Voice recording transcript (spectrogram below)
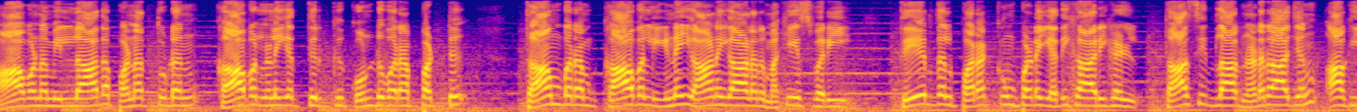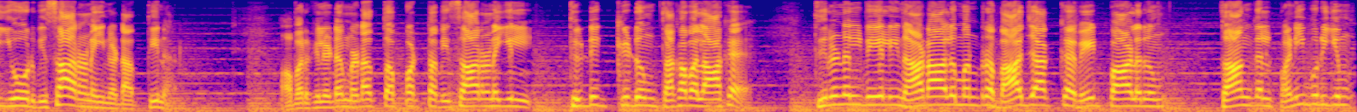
ஆவணமில்லாத பணத்துடன் காவல் நிலையத்திற்கு கொண்டு வரப்பட்டு தாம்பரம் காவல் இணை ஆணையாளர் மகேஸ்வரி தேர்தல் பறக்கும் படை அதிகாரிகள் தாசில்தார் நடராஜன் ஆகியோர் விசாரணை நடத்தினர். அவர்களிடம் நடத்தப்பட்ட விசாரணையில் திடுக்கிடும் தகவலாக திருநெல்வேலி நாடாளுமன்ற பாஜக வேட்பாளரும் தாங்கள் பணிபுரியும்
